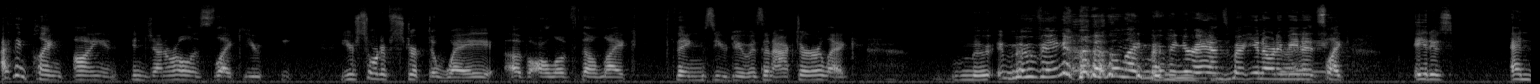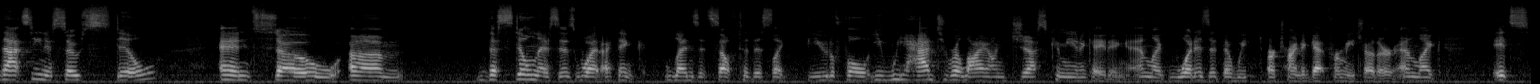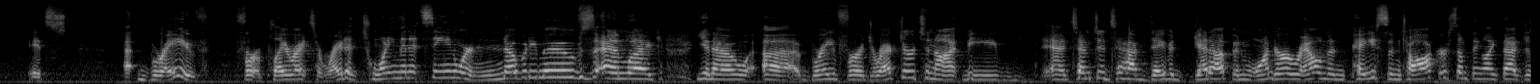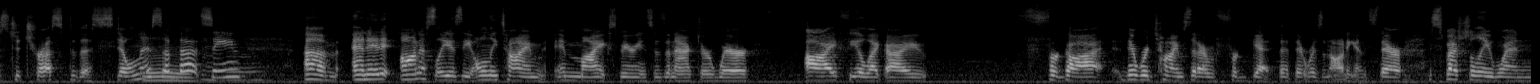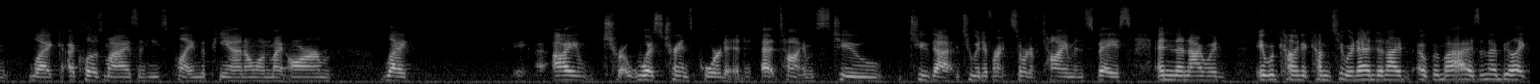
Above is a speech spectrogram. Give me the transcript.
I think playing Ani in, in general is like you you're sort of stripped away of all of the like things you do as an actor like mo- moving like moving your hands mo- you know what I mean? It's like it is and that scene is so still and so um the stillness is what I think lends itself to this like beautiful. You, we had to rely on just communicating and like what is it that we are trying to get from each other, and like it's it's uh, brave for a playwright to write a 20 minute scene where nobody moves and like you know uh, brave for a director to not be tempted to have david get up and wander around and pace and talk or something like that just to trust the stillness of that scene um, and it honestly is the only time in my experience as an actor where I feel like I forgot. There were times that I would forget that there was an audience there, especially when like I close my eyes and he's playing the piano on my arm, like I tr- was transported at times to to that to a different sort of time and space, and then I would it would kind of come to an end, and I'd open my eyes and I'd be like,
